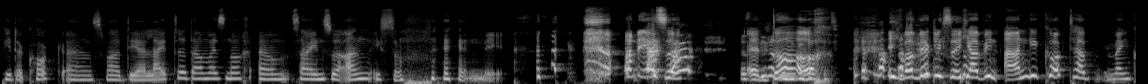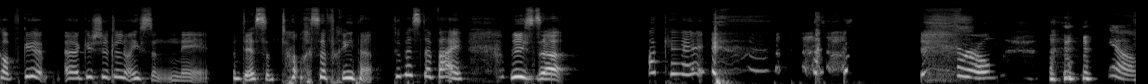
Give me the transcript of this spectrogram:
Peter Kock, äh, das war der Leiter damals noch, ähm, sah ihn so an. Ich so, nee. und er so, äh, doch. ich war wirklich so, ich habe ihn angeguckt, habe meinen Kopf ge äh, geschüttelt und ich so, nee. Und der so, doch, Sabrina, du bist dabei. Und ich so, okay. Girl. Ja,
